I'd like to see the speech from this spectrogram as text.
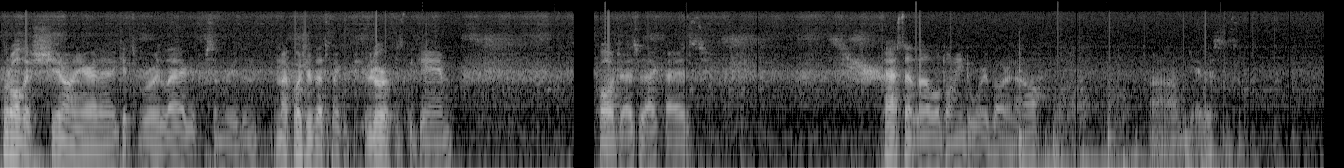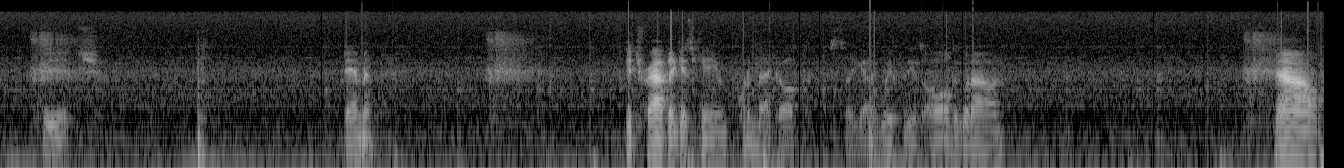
Put all this shit on here and then it gets really laggy for some reason. I'm not quite sure if that's my computer or if it's the game. Apologize for that guys. Past that level, don't need to worry about it now. Um, yeah, this is a bitch. Damn it. Get trapped, I guess you can't even put them back up. So you gotta wait for these all to go down. Now.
